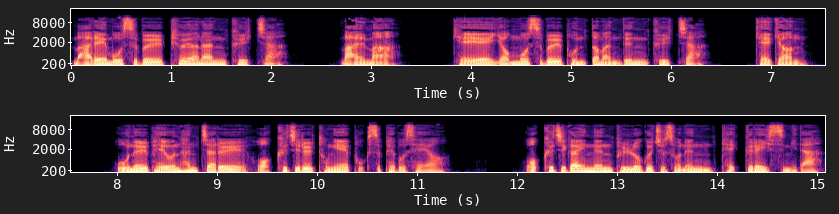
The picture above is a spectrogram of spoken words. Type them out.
말의 모습을 표현한 글자, 말마, 개의 옆모습을 본떠 만든 글자, 개견. 오늘 배운 한자를 워크지를 통해 복습해보세요. 워크지가 있는 블로그 주소는 댓글에 있습니다.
